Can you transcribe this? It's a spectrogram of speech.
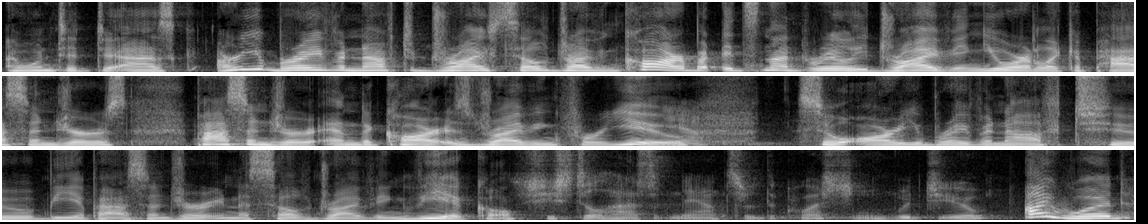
I wanted to ask, are you brave enough to drive self-driving car, but it's not really driving. You are like a passenger's passenger and the car is driving for you. Yeah. So are you brave enough to be a passenger in a self-driving vehicle? She still hasn't answered the question. Would you? I would.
